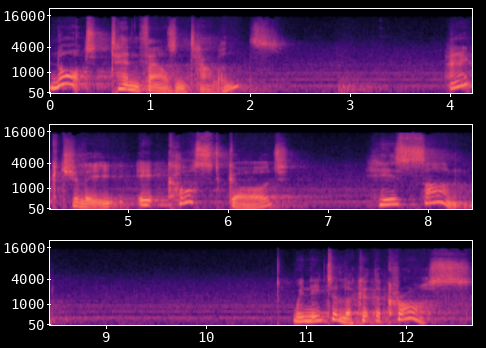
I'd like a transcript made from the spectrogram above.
Not 10,000 talents. Actually, it cost God his son. We need to look at the cross.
